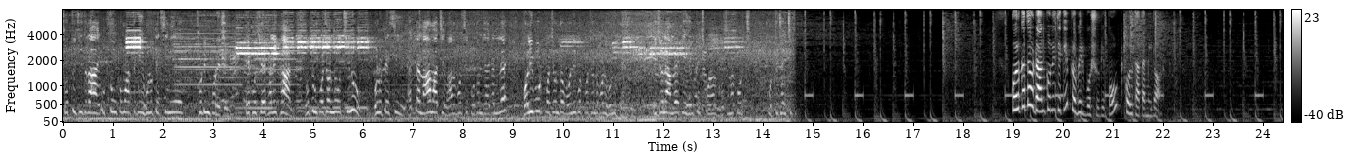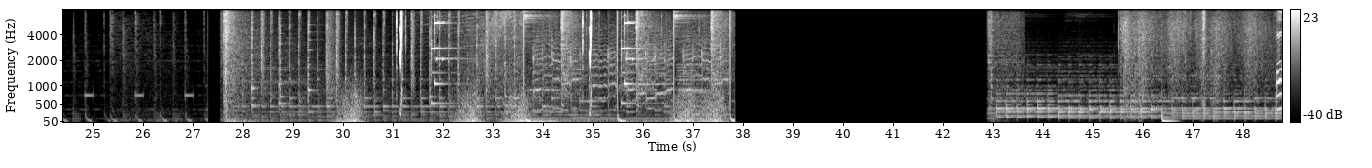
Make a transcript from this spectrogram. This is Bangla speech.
সত্যজিৎ রায়, উত্তম কুমার থেকে হুলু ট্যাক্সি নিয়ে শুটিং করেছেন। এরপর শেখ আলী খান, নতুন প্রজন্ম ছিল হুলু ট্যাক্সি একটা নাম আছে ভারতবর্ষে প্রথম জায়গা নিলে হলিউড পর্যন্ত বলিউড পর্যন্ত বলে হুলু ট্যাক্সি এই জন্য আমরা কি হেরিটেজ করার ঘোষণা করছি, করতে চাইছি। কলকাতা ও ডানকুনি থেকে Prabir Basu report, Kolkata Mirror.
